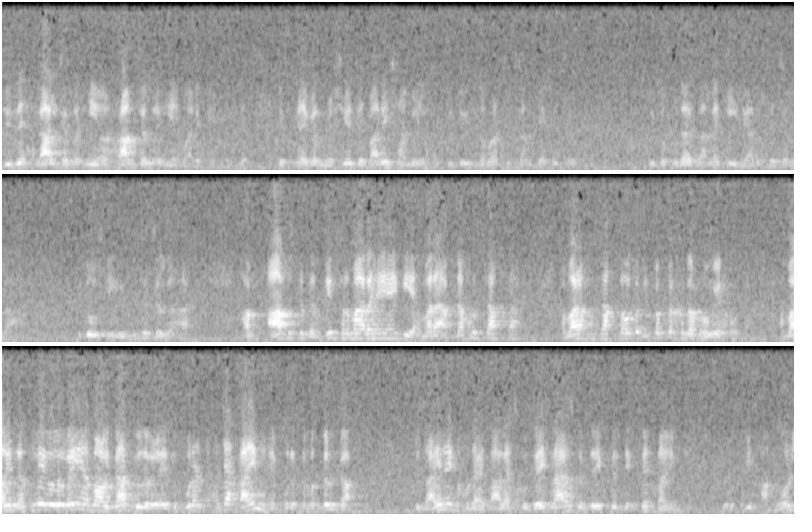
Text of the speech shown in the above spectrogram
چیزیں حلال چل رہی ہیں اور حرام چل رہی ہیں ہمارے کہنے سے اس میں اگر مشیت بارش شامل نہ ہوتی تو اتنا بڑا سسٹم کیسے چلتا یہ تو خدا تعالیٰ کی اجازت سے چل رہا ہے یہ تو اس کی عزت سے چل رہا ہے۔ ہم آپ اس پہ تنقید فرما رہے ہیں کہ ہمارا اپنا خود ساختہ ہے۔ ہمارا خود ساختہ ہوتا کہ کب کا ختم ہو گیا ہوتا ہماری نسلیں گزر گئی ہیں باوجات گزر گئے تو پورا ڈھانچہ قائم ہے، پورے تمدن کا۔ تو ظاہر ہے کہ خدا تعالیٰ اس کو دیکھ رہا ہے، اس کو دیکھتے دیکھتے قائم ہے۔ تو اس کی خاموش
